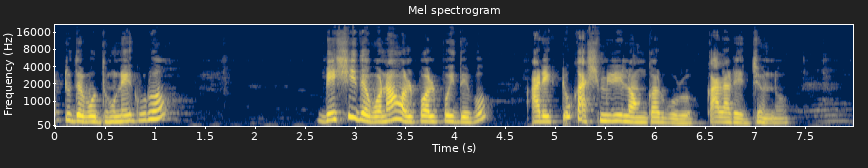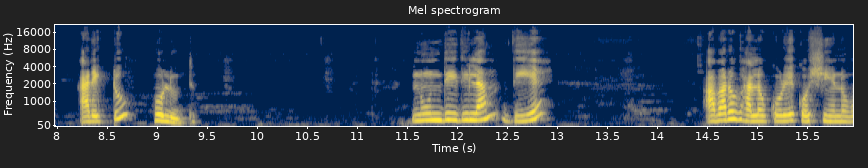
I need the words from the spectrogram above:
একটু দেব ধনে গুঁড়ো, বেশি দেব না, অল্প অল্পই দেব, আর একটু কাশ্মীরি লঙ্কার গুঁড়ো কালারের জন্য, আর একটু হলুদ। নুন দিয়ে দিলাম, দিয়ে আবারও ভালো করে কষিয়ে নেব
